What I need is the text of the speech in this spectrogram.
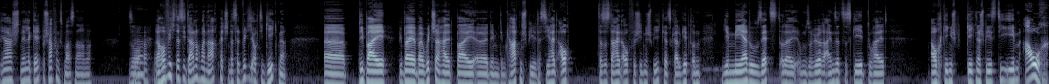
ja, schnelle Geldbeschaffungsmaßnahme. So, Ja, da ja. hoffe ich, dass sie da noch mal nachpatchen, dass halt wirklich auch die Gegner, äh, wie bei, wie bei, bei Witcher halt bei äh, dem, dem Kartenspiel, dass sie halt auch, dass es da halt auch verschiedene Schwierigkeitsgrade gibt. Und je mehr du setzt oder umso höhere Einsätze es geht, du halt auch gegen Gegner spielst, die eben auch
